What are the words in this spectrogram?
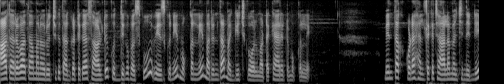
ఆ తర్వాత మనం రుచికి తగ్గట్టుగా సాల్ట్ కొద్దిగా పసుపు వేసుకుని ముక్కల్ని మరింత మగ్గించుకోవాలన్నమాట క్యారెట్ ముక్కల్ని. మెంతాకు కూడా హెల్త్కి చాలా మంచిదండి.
